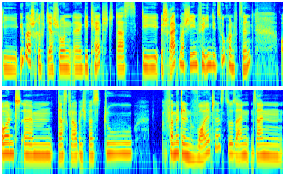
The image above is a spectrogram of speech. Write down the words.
die Überschrift ja schon äh, gecatcht, dass die Schreibmaschinen für ihn die Zukunft sind. Und ähm, das, glaube ich, was du vermitteln wolltest, so sein, sein,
